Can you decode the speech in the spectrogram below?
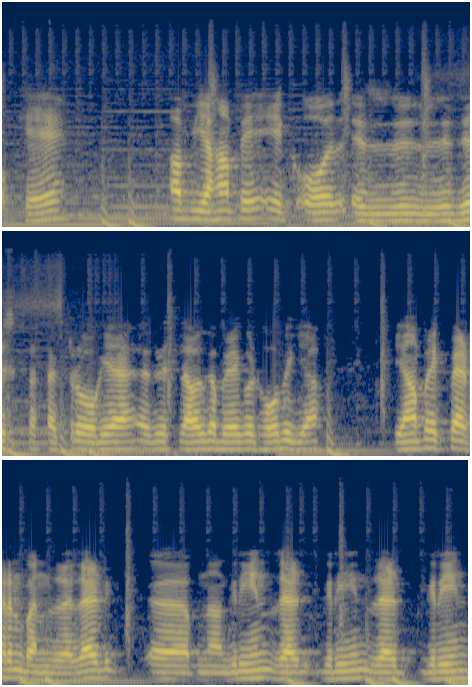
ओके अब यहाँ पे एक और रिस्क का फैक्टर हो गया है। इस लेवल का ब्रेकआउट हो भी गया। यहाँ पर एक पैटर्न बन रहा है। रेड अपना green red green red green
